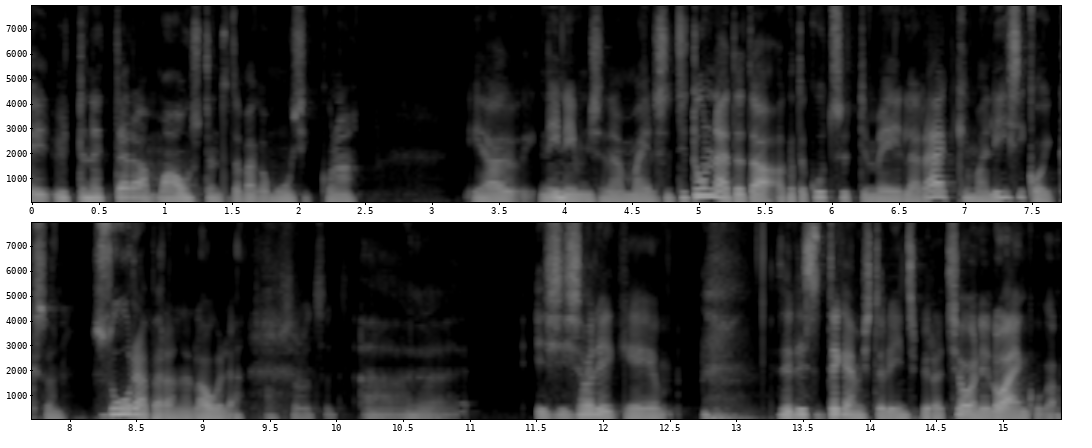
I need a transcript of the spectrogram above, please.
ütlen ette ära, ma austan teda väga muusikuna. ja inimesena ma lihtsalt ei tunne teda, aga ta kutsuti meile rääkima Liisi Koikson, suurepärane laulja. absoluutselt. ja siis oligi, see lihtsalt tegemist oli inspiratsiooniloenguga.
